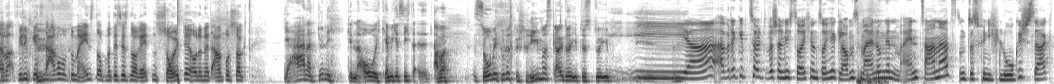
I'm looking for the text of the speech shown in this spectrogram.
aber Philipp, geht es darum, ob du meinst, ob man das jetzt noch retten sollte oder nicht einfach sagt, Ja, natürlich, genau. Ich kenne mich jetzt nicht, äh, aber so wie du das beschrieben hast, Gabi, du, das, du, ich, Ja, aber da gibt's halt wahrscheinlich solche und solche Glaubensmeinungen. Mein Zahnarzt, und das finde ich logisch, sagt,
